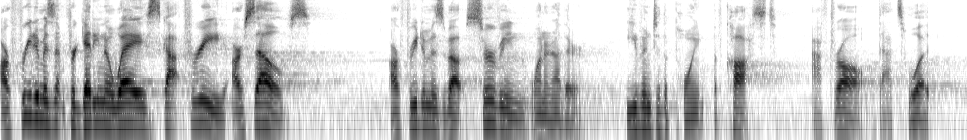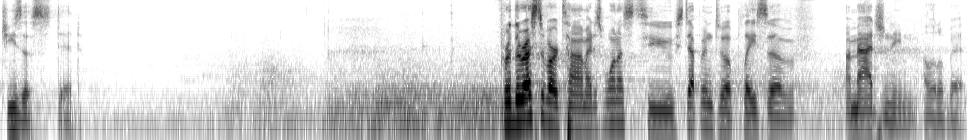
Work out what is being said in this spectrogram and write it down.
Our freedom isn't for getting away scot free ourselves. Our freedom is about serving one another, even to the point of cost. After all, that's what Jesus did. For the rest of our time, I just want us to step into a place of imagining a little bit.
